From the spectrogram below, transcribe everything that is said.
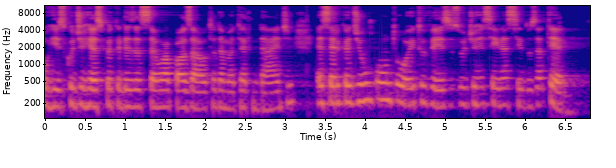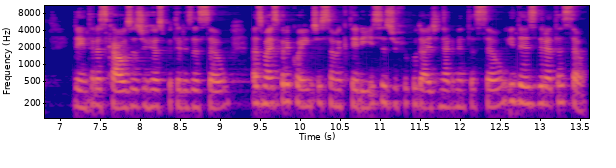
O risco de rehospitalização após a alta da maternidade é cerca de 1,8 vezes o de recém-nascidos a termo. Dentre as causas de rehospitalização, as mais frequentes são icterícias, dificuldade na alimentação e desidratação.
